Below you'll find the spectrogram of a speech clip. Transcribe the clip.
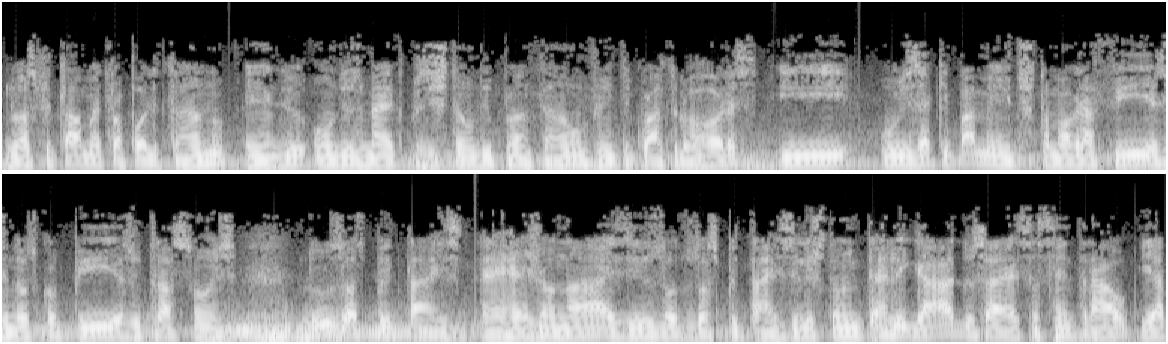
no Hospital Metropolitano, onde os médicos estão de plantão 24 horas e os equipamentos, tomografias, endoscopias, ultrassons dos hospitais é, regionais e os outros hospitais, eles estão interligados a essa central e à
